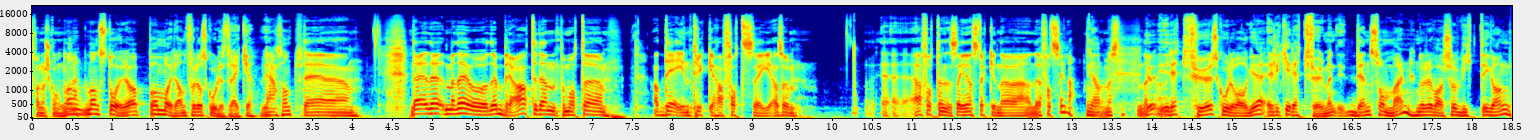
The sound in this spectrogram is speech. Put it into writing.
for norsk ungdom. Man, man, står opp om morgenen for å skolestreike, ikke ja, sant? Det, det, det, men det er jo det er bra at den måte At det inntrykket har fått seg altså jeg har fått den, den støkken det, har fått seg. da. Ja. Jo, rett før skolevalget, eller ikke rett før, men den sommeren, når det var så vidt i gang,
